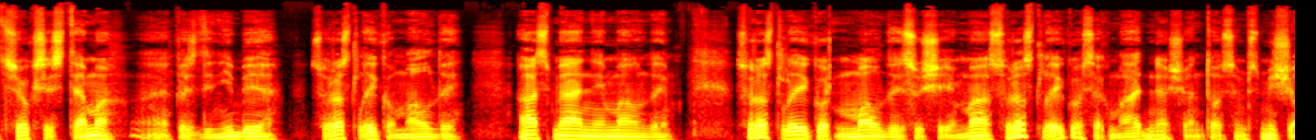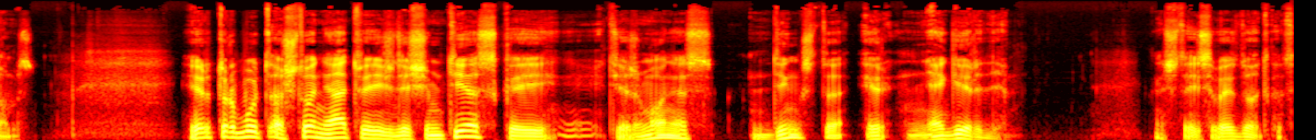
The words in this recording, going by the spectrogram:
tiesiog sistemą e, kasdienybėje, surast laiko maldai, asmeniai maldai, surast laiko maldai su šeima, surast laiko sekmadienio šventosiams mišioms. Ir turbūt aštuoni atvejai iš dešimties, kai tie žmonės dinksta ir negirdi. Štai įsivaizduot, kad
